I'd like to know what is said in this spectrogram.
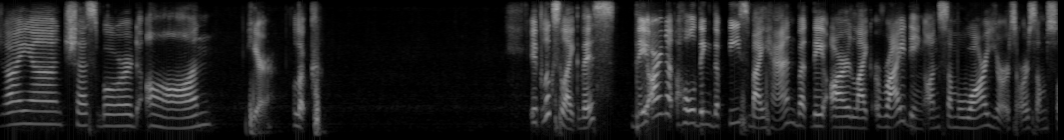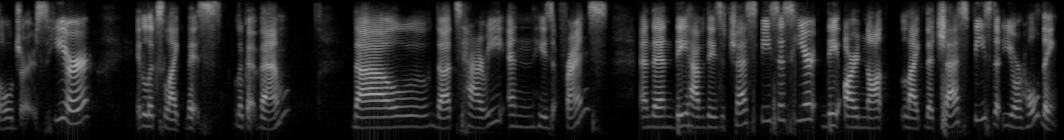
Giant chessboard on here. Look. It looks like this. They are not holding the piece by hand, but they are like riding on some warriors or some soldiers. Here, it looks like this. Look at them. Now, that's Harry and his friends. And then they have these chess pieces here. They are not like the chess piece that you're holding.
